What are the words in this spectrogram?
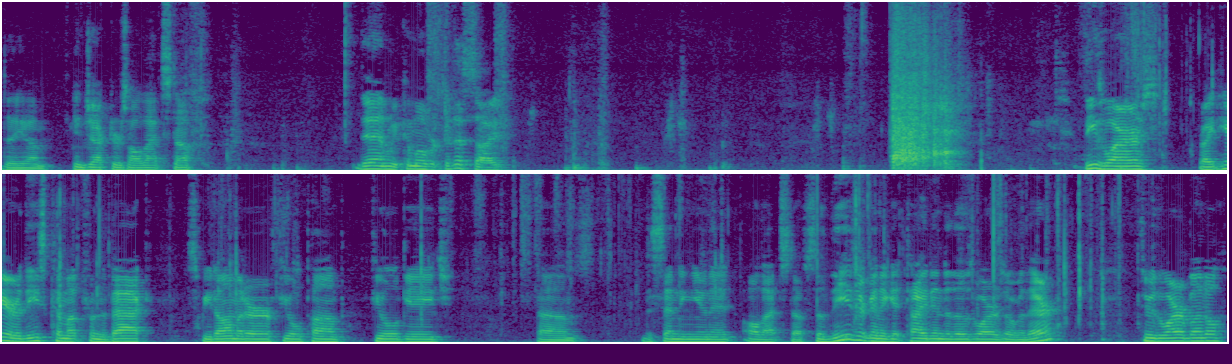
the um, injectors, all that stuff. Then we come over to this side These wires right here, these come up from the back, speedometer, fuel pump, fuel gauge, um, the sending unit, all that stuff. So these are going to get tied into those wires over there through the wire bundle.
